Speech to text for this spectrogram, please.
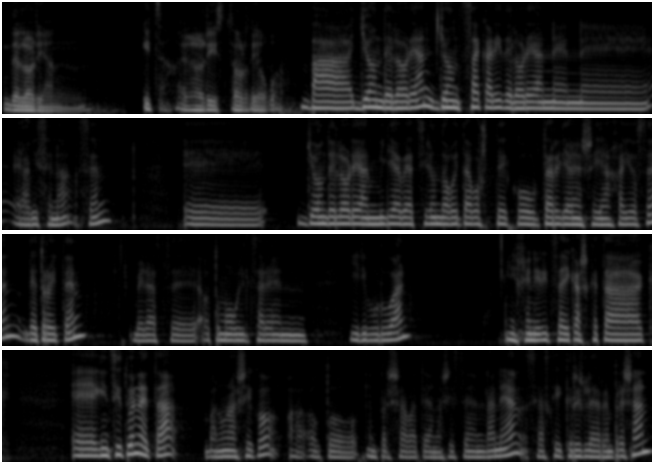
DeLorean hitza, en hori zor diogu. Ba, John DeLorean, John Zachary DeLoreanen e, abizena zen. E, John DeLorean mila behatziron dagoita bosteko urtarrilaren seian jaio zen, Detroiten, beraz e, automobiltzaren hiriburuan, ingenieritza ikasketak e, egin zituen eta ba, nun hasiko auto enpresa batean hasi zen lanean, zehazki Chrysler enpresan,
